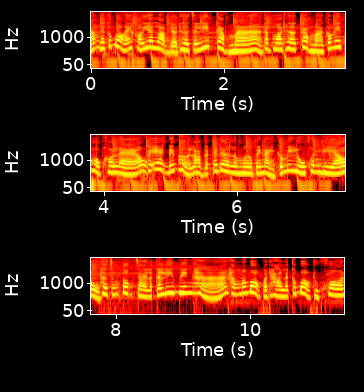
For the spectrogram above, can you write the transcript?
ำแล้วก็บอกให้เขาอย่าหลับเดี๋ยวเธอจะรีบกลับมา แต่พอเธอกลับมาก็ไม่พบเขาแล้ว พระเอกได้เผลอหลับแล้วก็เดินละเมอไปไหนก็ไม่รู้คนเดียว เธอจึงตกใจแล้วก็รีบวิ่งหา ทั้งมาบอกประธานแล้วก็บอกทุกคน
